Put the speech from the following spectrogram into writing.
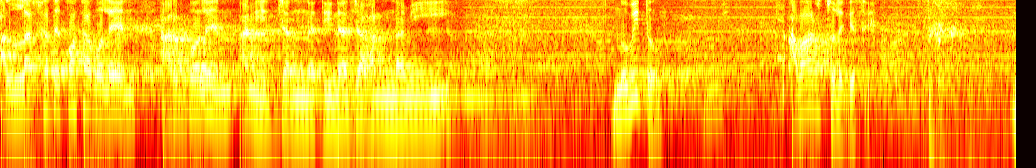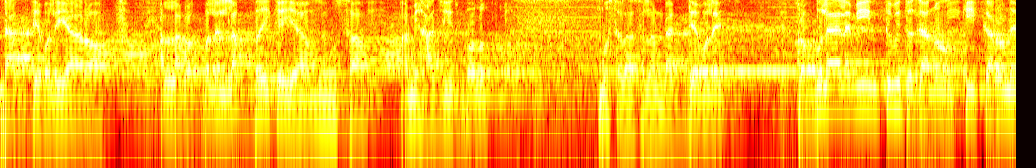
আল্লাহর সাথে কথা বলেন, আর বলেন, আমি জান্নাতি না জাহান্নামি। নবী তো আবার চলে গেছে। ডাক দিয়ে বলে, ইয়া রফ আল্লাহ পাক বলেন, লাব্বাইকে ইয়া মুসা। আমি হাজির, বলো। মুসা আলাইহিস সালাম ডাক দিয়ে বলে রব্বুল আলামিন, তুমি তো জানো কি কারণে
